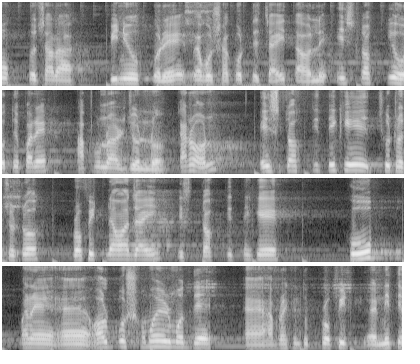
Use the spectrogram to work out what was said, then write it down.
মুক্ত ছাড়া বিনিয়োগ করে ব্যবসা করতে চাই, তাহলে এই স্টকটি হতে পারে আপনার জন্য। কারণ, এই স্টকটি থেকে ছোট ছোট প্রফিট নেওয়া যায়। স্টকটি থেকে খুব মানে অল্প সময়ের মধ্যে আমরা কিন্তু প্রফিট নিতে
